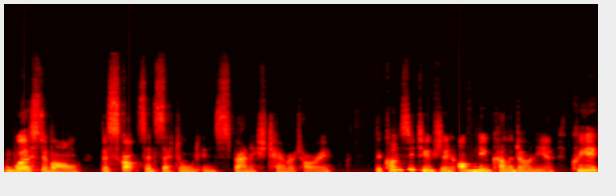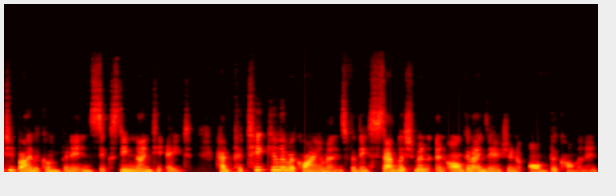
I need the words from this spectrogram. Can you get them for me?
Worst of all, the Scots had settled in Spanish territory. The Constitution of New Caledonia, created by the Company in 1698, had particular requirements for the establishment and organisation of the colony.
